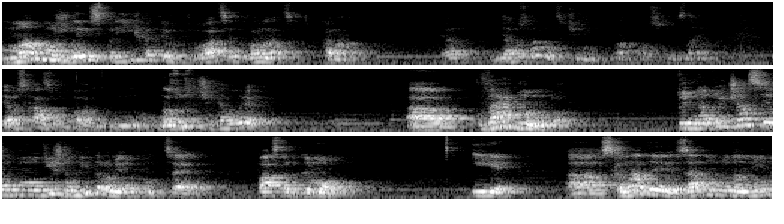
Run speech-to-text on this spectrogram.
мав можливість приїхати в 2012 в Канаду. Я, я розказував це чи ні? А, ось знає. Я розказував багато, ну, на зустрічах я говорив. А, в Едмонтон. Тоді на той час я був молодіжним лідером, я, ну, це пастор для молоді. І з Канади, з Едмонтона мені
